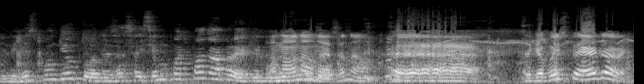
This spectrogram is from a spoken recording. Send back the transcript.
Ele respondeu todas. Essa aí você não pode pagar pra ele. ele Ah, não, não, não, essa não. essa aqui eu fui esperta, velho.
